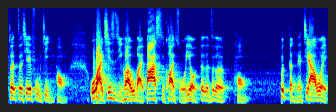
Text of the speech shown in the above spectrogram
这这些附近，哦，五百七十几块、五百八十块左右，这个这个哦不等的价位。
